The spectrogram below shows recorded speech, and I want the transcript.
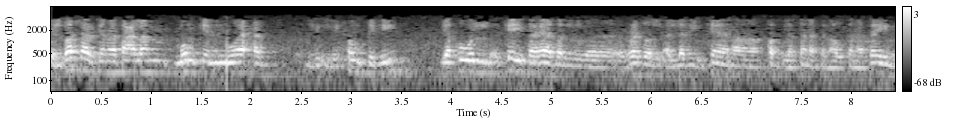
البشر كما تعلم ممكن أن واحد لحمقه يقول كيف هذا الرجل الذي كان قبل سنة أو سنتين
